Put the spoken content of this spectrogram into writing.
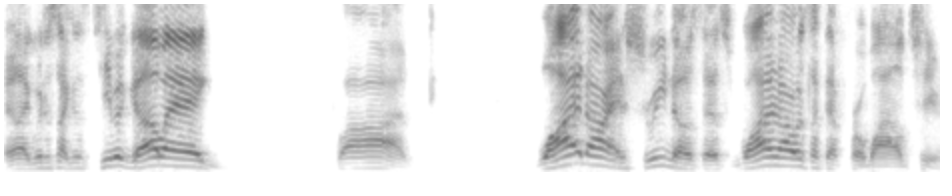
and like we're just like, let's keep it going. Come on. YNR, and Sheree knows this, YNR was like that for a while too.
